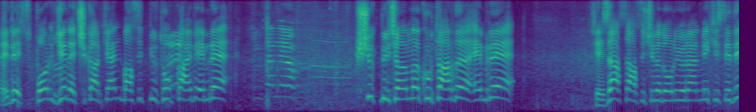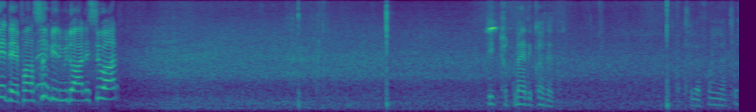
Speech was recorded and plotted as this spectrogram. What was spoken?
Ede Spor gene çıkarken basit bir top kaybı Emre Kimsem de yok. şık bir çalımla kurtardı Emre. Ceza sahası içine doğru yönelmek istedi. Defansın bir müdahalesi var. Dik tutmaya dikkat et. Telefon yatık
